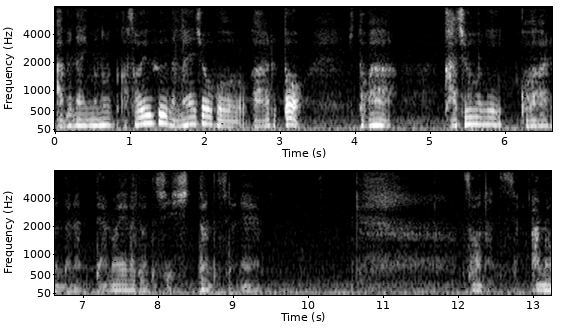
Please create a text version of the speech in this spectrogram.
危ないものとかそういう風な前情報があると人は過剰に怖がるんだなってあの映画で私知ったんですよね。そうなんですよ。あのー、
